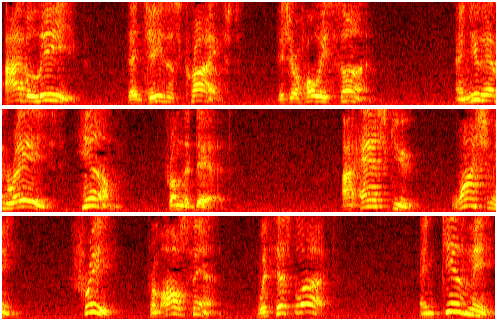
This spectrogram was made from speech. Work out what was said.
I believe that Jesus Christ is your Holy Son, and you have raised him from the dead. I ask you, wash me free from all sin with his blood, and give me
